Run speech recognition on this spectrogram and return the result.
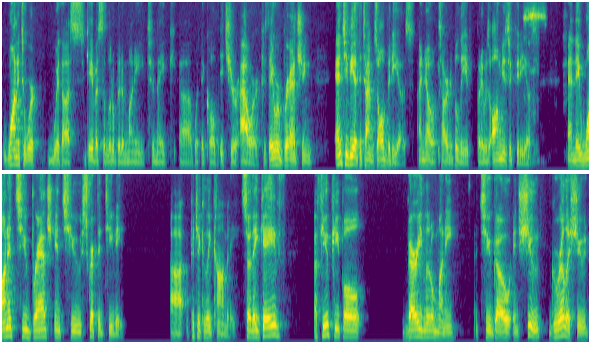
wanted to work with us, gave us a little bit of money to make uh, what they called "It's Your Hour" because they were branching. MTV at the time was all videos. I know it's hard to believe, but it was all music videos, and they wanted to branch into scripted TV, uh, particularly comedy. So they gave a few people very little money to go and shoot guerrilla shoot,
